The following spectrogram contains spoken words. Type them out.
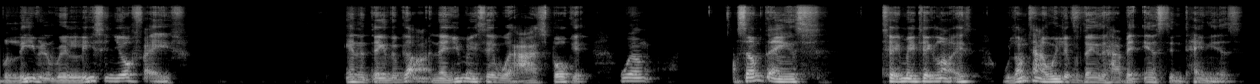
believing, releasing your faith in the things of God. Now you may say, Well, I spoke it. Well, some things take, may take long. It's, sometimes we look for things that happen instantaneous.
